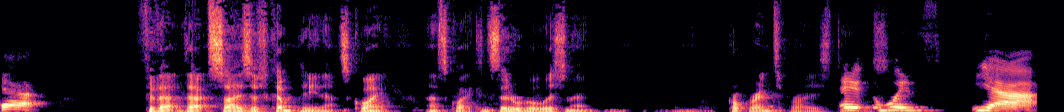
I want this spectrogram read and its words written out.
Yeah. For that that size of company, that's quite that's quite considerable, isn't it? Proper enterprise. Deals. It was yeah.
